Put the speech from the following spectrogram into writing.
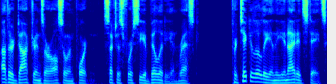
other doctrines are also important, such as foreseeability and risk particularly in the United States,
